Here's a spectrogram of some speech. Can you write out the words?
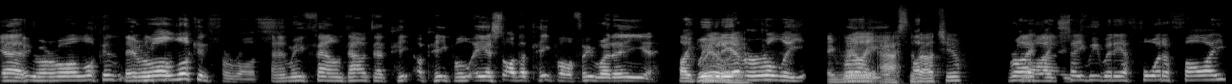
Yeah, They were all looking. they were all looking for us. And we found out that pe- uh, people asked other people if we were there. Like we were there early, They really Right. asked about you? right? Like say we were there four to five,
